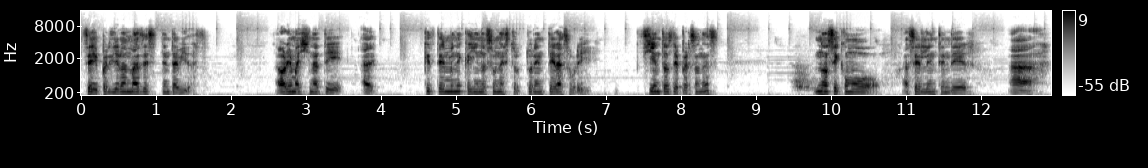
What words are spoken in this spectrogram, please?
se perdieron más de 70 vidas. Ahora imagínate ah, que termine cayéndose una estructura entera sobre cientos de personas. No sé cómo hacerle entender a...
